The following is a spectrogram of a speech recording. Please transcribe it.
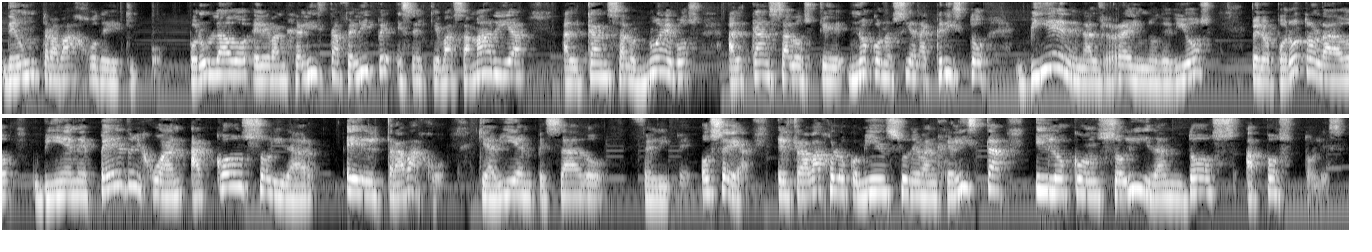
De un trabajo de equipo. Por un lado, el evangelista Felipe es el que va a Samaria, alcanza a los nuevos, alcanza a los que no conocían a Cristo, vienen al reino de Dios, pero por otro lado, viene Pedro y Juan a consolidar el trabajo que había empezado Felipe. O sea, el trabajo lo comienza un evangelista y lo consolidan dos apóstoles.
